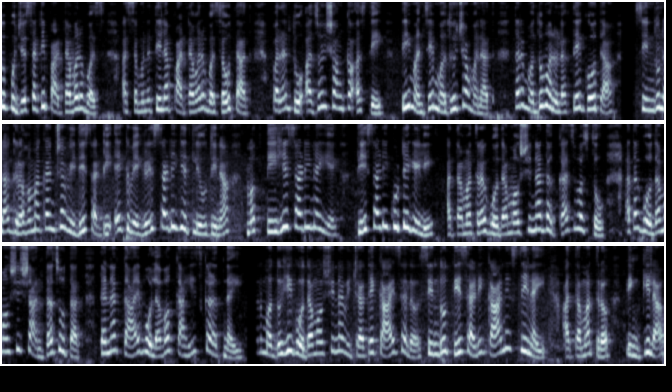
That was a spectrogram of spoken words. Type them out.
तू पूजेसाठी पाटावर बस. असं म्हणत तिला पाटावर बसवतात. परंतु अजून शंका असते. ती म्हणजे मधूच्या मनात. तर मधू म्हणू लागते गोदा सिंधूला ग्रहमाकांच्या विधीसाठी एक वेगळीच साडी घेतली होती ना? मग तीही साडी नाहीये. ती साडी कुठे गेली? आता मात्र गोदामावशींना धक्काच बसतो. आता गोदामावशी शांतच होतात. त्यांना काय बोलावं काहीच कळत नाही. तर मधू ही गोदामावशींना विचारते काय झालं? सिंधू ती साडी का नेसली नाही? आता मात्र पिंकीला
